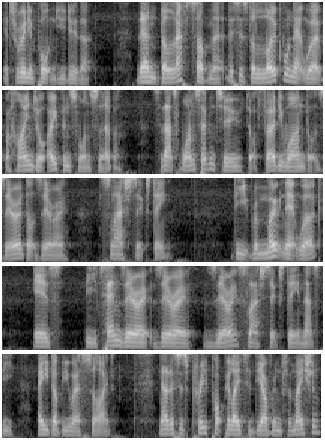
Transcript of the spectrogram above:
It's really important you do that. Then the left subnet, this is the local network behind your OpenSwan server. So that's 172.31.0.0 slash 16. The remote network is the 10.0.0.0 slash 16. That's the AWS side. Now this has pre-populated the other information,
